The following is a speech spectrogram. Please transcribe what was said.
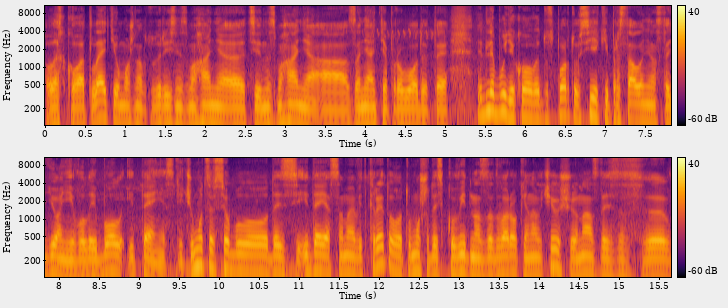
легкоатлетів можна тут різні змагання, е, ці не змагання, а заняття проводити. І для будь-якого виду спорту, всі, які представлені на стадіоні, і волейбол, і теніс. І чому це все було десь ідея саме відкритого? Тому що десь ковід нас за два роки навчив, що нас десь е, в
